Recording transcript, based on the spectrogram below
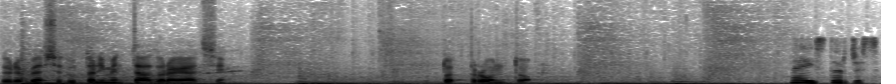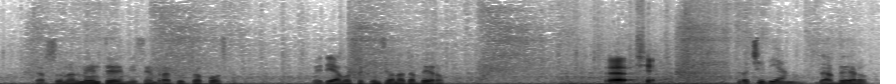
Dovrebbe essere tutto alimentato, ragazzi. Tutto è pronto. Ehi, hey, Sturgis. Personalmente mi sembra tutto a posto. Vediamo se funziona davvero? Eh, sì. Procediamo. Davvero?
